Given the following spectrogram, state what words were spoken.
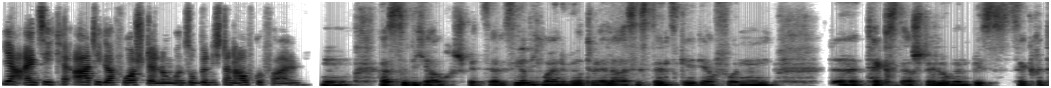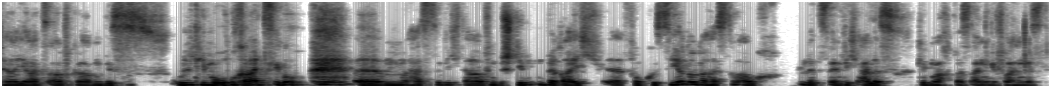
ja, einzigartiger Vorstellung. Und so bin ich dann aufgefallen. Hm. Hast du dich auch spezialisiert? Ich meine, virtuelle Assistenz geht ja von äh, Texterstellungen bis Sekretariatsaufgaben bis Ultimo Ratio. Ähm, hast du dich da auf einen bestimmten Bereich äh, fokussiert oder hast du auch letztendlich alles gemacht, was angefallen ist?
